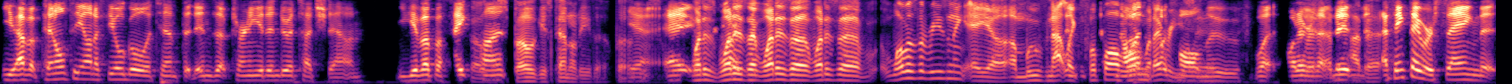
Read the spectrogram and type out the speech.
you have a penalty on a field goal attempt that ends up turning it into a touchdown You give up a fake bogus, punt. bogus penalty though. Bogus. Yeah. Hey, What is what is a what is a what is a what was the reasoning? A uh, a move not like football, wha- whatever you said. move. What whatever Yeah, that. They, I. I think they were saying that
